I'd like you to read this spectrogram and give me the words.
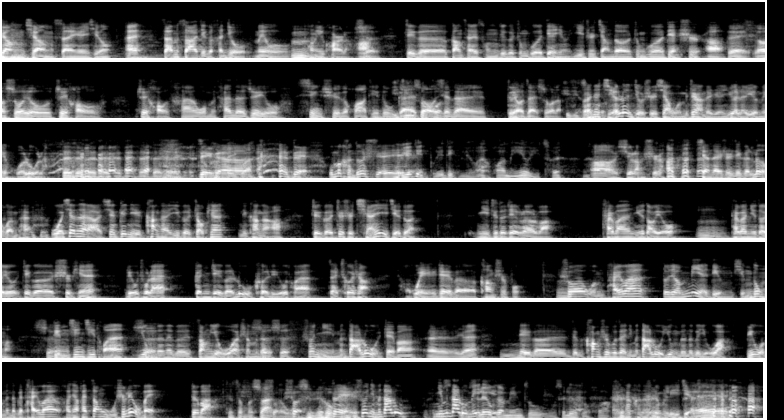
锵锵三人行，哎，咱们仨这个很久没有碰一块儿了啊。是这个刚才从这个中国电影一直讲到中国电视啊。对，然后所有最好最好谈，我们谈的最有兴趣的话题都该到现在不要再说了。已经说反正结论就是，像我们这样的人越来越没活路了。对对对对对对对对对，这都很悲观个，对我们很多是不一定不一定，柳暗花明又一村。啊，徐老师啊，现在是这个乐观派。我现在啊，先给你看看一个照片，你看看啊，这个这是前一阶段，你知道这个了吧？台湾女导游，嗯，台湾女导游这个视频流出来，跟这个陆客旅游团在车上毁这个康师傅，说我们台湾都叫灭顶行动嘛，是鼎鑫集团用的那个脏油啊什么的，是是说你们大陆这帮呃人，那个这个康师傅在你们大陆用的那个油啊，比我们那个台湾好像还脏五十六倍，对吧？这怎么算的？说五十六对，说你们大陆 你们大陆媒体六个民族，五十六朵花。哎他可能这么理解。哎，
